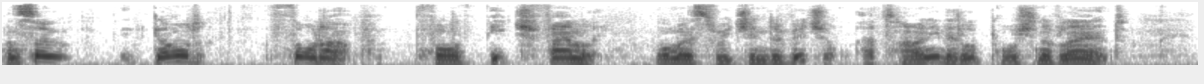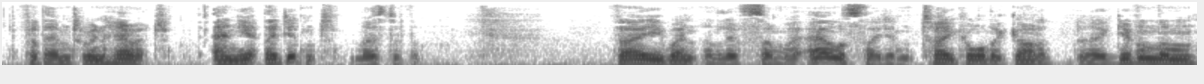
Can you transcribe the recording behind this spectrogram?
And so God thought up for each family, almost for each individual, a tiny little portion of land for them to inherit. And yet they didn't, most of them. They went and lived somewhere else. They didn't take all that God had uh, given them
